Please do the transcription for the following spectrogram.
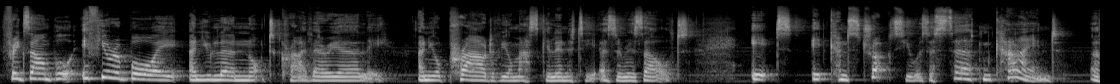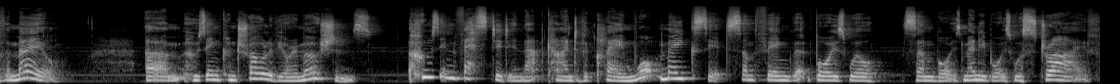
for example, if you're a boy and you learn not to cry very early and you're proud of your masculinity as a result, it it constructs you as a certain kind of a male um, who's in control of your emotions. Who's invested in that kind of a claim? What makes it something that boys will some boys, many boys, will strive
